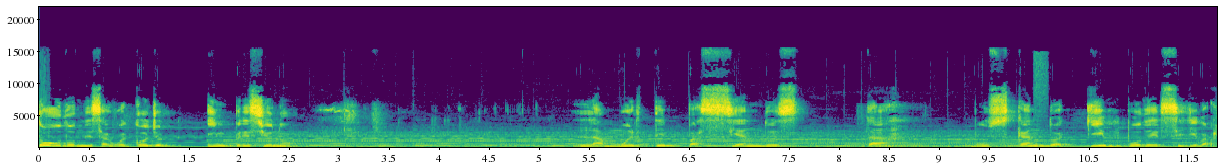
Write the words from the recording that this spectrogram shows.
todo Nezahualcóyotl impresionó. La muerte paseando está buscando a quién poderse llevar.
